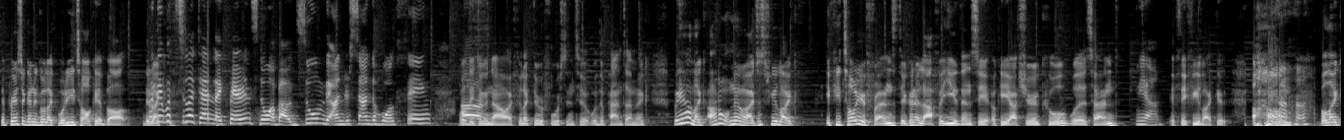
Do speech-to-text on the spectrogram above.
The parents are gonna go like, "What are you talking about?" They're But like, they would still attend. Like parents know about Zoom, they understand the whole thing. Well, they do Um, now. I feel like they were forced into it with the pandemic. But yeah, like I don't know. I just feel like if you tell your friends, they're gonna laugh at you, then say, "Okay, yeah, sure, cool, we'll attend." Yeah. If they feel like it. Um, but like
